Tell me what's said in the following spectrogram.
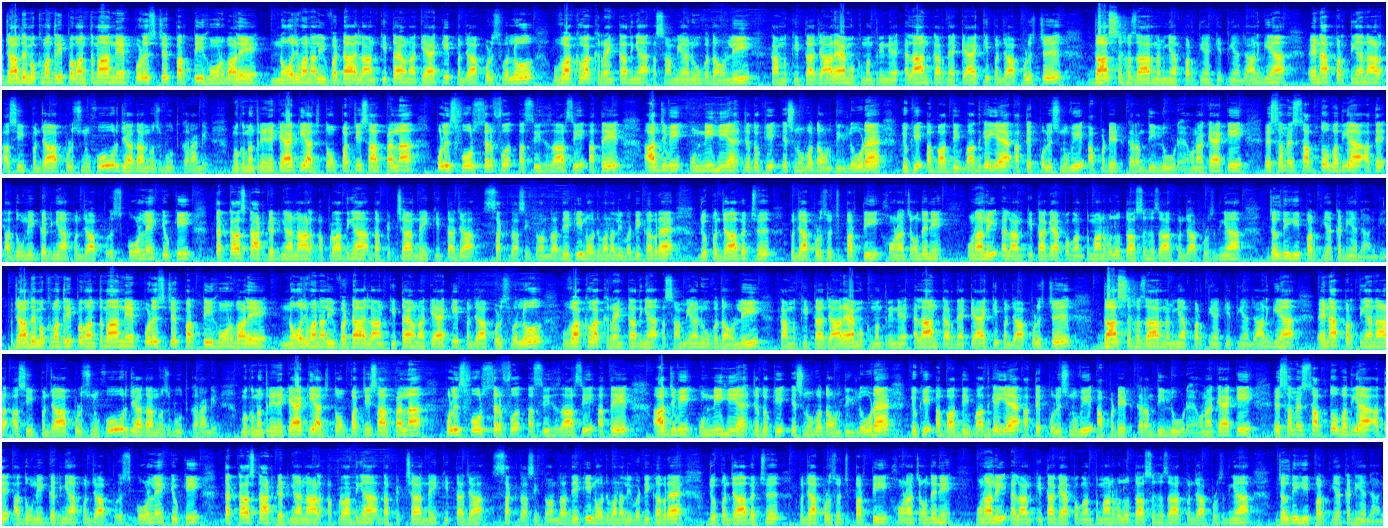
ਪੰਜਾਬ ਦੇ ਮੁੱਖ ਮੰਤਰੀ ਭਗਵੰਤ ਮਾਨ ਨੇ ਪੁਲਿਸ 'ਚ ਭਰਤੀ ਹੋਣ ਵਾਲੇ ਨੌਜਵਾਨਾਂ ਲਈ ਵੱਡਾ ਐਲਾਨ ਕੀਤਾ ਹੈ। ਉਹਨਾਂ ਕਿਹਾ ਕਿ ਪੰਜਾਬ ਪੁਲਿਸ ਵੱਲੋਂ ਵੱਖ-ਵੱਖ ਰੈਂਕਾਂ ਦੀਆਂ ਅਸਾਮੀਆਂ ਨੂੰ ਵਧਾਉਣ ਲਈ ਕੰਮ ਕੀਤਾ ਜਾ ਰਿਹਾ ਹੈ। ਮੁੱਖ ਮੰਤਰੀ ਨੇ ਐਲਾਨ ਕਰਦਿਆਂ ਕਿਹਾ ਕਿ ਪੰਜਾਬ ਪੁਲਿਸ 'ਚ 10000 ਨਵੀਆਂ ਭਰਤੀਆਂ ਕੀਤੀਆਂ ਜਾਣਗੀਆਂ। ਇਹਨਾਂ ਭਰਤੀਆਂ ਨਾਲ ਅਸੀਂ ਪੰਜਾਬ ਪੁਲਿਸ ਨੂੰ ਹੋਰ ਜ਼ਿਆਦਾ ਮਜ਼ਬੂਤ ਕਰਾਂਗੇ। ਮੁੱਖ ਮੰਤਰੀ ਨੇ ਕਿਹਾ ਕਿ ਅੱਜ ਤੋਂ 25 ਸਾਲ ਪਹਿਲਾਂ ਪੁਲਿਸ ਫੋਰਸ ਸਿਰਫ 80000 ਸੀ ਅਤੇ ਅੱਜ ਵੀ 19 ਹੀ ਹੈ, ਜਦੋਂ ਕਿ ਇਸ ਨੂੰ ਵਧਾਉਣ ਦੀ ਲੋੜ ਹੈ, ਕਿਉਂਕਿ ਆਬਾਦੀ ਵੱਧ ਗਈ ਹੈ ਅਤੇ ਪੁਲਿਸ ਨੂੰ ਵੀ ਅਪਡੇਟ ਕਰਨ ਦੀ ਲੋੜ ਹੈ। ਉਹਨਾਂ ਕਿਹਾ ਕਿ ਇਸ ਸਮੇਂ ਸਭ ਤੋਂ ਵਧੀਆ ਅਤੇ ਆਧੁਨਿਕ ਗੱਡੀਆਂ ਪੰਜਾਬ ਪੁਲਿਸ ਕੋਲ ਨੇ, ਕਿਉਂਕਿ ਤੱਕਾ ਸਟਾਰਟ ਗੱਡੀਆਂ ਨਾਲ ਅਪਰਾਧੀਆਂ ਦਾ ਪਿੱਛਾ ਨਹੀਂ ਕੀਤਾ ਜਾ ਸਕਦਾ ਸੀ। ਤੁਹਾਨੂੰ ਦੱਸ ਦਈਏ ਕਿ ਨੌਜਵਾਨਾਂ ਲਈ ਵੱਡੀ ਖਬਰ ਹੈ, ਜੋ ਪੰਜਾਬ ਵਿੱਚ, ਪੰਜਾਬ ਪੁਲਿਸ ਵਿੱਚ ਭਰਤੀ ਹੋਣਾ ਚਾਹੁੰਦੇ ਨੇ। ਉਹਨਾਂ ਲਈ ਐਲਾਨ ਕੀਤਾ ਗਿਆ। ਭਗਵੰਤ ਮਾਨ ਵੱਲੋਂ 10000 ਪੰਜਾਬ ਪੁਲਿਸ ਦੀਆਂ ਜਲਦੀ ਹੀ ਭਰਤੀਆਂ ਕੱਢੀਆਂ ਜਾਣਗੀਆਂ। ਪੰਜਾਬ ਦੇ ਮੁੱਖ ਮੰਤਰੀ ਭਗਵੰਤ ਮਾਨ ਨੇ ਪੁਲਿਸ 'ਚ ਭਰਤੀ ਹੋਣ ਵਾਲੇ ਨੌਜਵਾਨਾਂ ਲਈ ਵੱਡਾ ਐਲਾਨ ਕੀਤਾ ਹੈ। ਉਹਨਾਂ ਕਿਹਾ ਕਿ ਪੰਜਾਬ ਪੁਲਿਸ ਵੱਲੋਂ ਵੱਖ-ਵੱਖ ਰੈਂਕਾਂ ਦੀਆਂ ਅਸਾਮੀਆਂ ਨੂੰ ਵਧਾਉਣ ਲਈ ਕੰਮ ਕੀਤਾ ਜਾ ਰਿਹਾ ਹੈ। ਮੁੱਖ ਮੰਤਰੀ ਨੇ ਐਲਾਨ ਕਰਦਿਆਂ ਕਿਹਾ ਕਿ ਪੰਜਾਬ ਪੁਲਿਸ 'ਚ 10000 ਨਵੀਆਂ ਭਰਤੀਆਂ ਕੀਤੀਆਂ ਜਾਣਗੀਆਂ। ਇਹਨਾਂ ਭਰਤੀਆਂ ਨਾਲ ਅਸੀਂ ਪੰਜਾਬ ਪੁਲਿਸ ਨੂੰ ਹੋਰ ਜ਼ਿਆਦਾ ਮਜ਼ਬੂਤ ਕਰਾਂਗੇ। ਮੁੱਖ ਮੰਤਰੀ ਨੇ ਕਿਹਾ ਕਿ ਅੱਜ ਤੋਂ 25 ਸਾਲ ਪਹਿਲਾਂ ਪੁਲਿਸ ਫੋਰਸ ਸਿਰਫ 80000 ਸੀ ਅਤੇ ਅੱਜ ਵੀ 19 ਹੀ ਹੈ, ਜਦੋਂ ਕਿ ਇਸ ਨੂੰ ਵਧਾਉਣ ਦੀ ਲੋੜ ਹੈ, ਕਿਉਂਕਿ ਆਬਾਦੀ ਵੱਧ ਗਈ ਹੈ ਅਤੇ ਪੁਲਿਸ ਨੂੰ ਵੀ ਅਪਡੇਟ ਕਰਨ ਦੀ ਲੋੜ ਹੈ। ਉਹਨਾਂ ਕਿਹਾ ਕਿ ਇਸ ਸਮੇਂ ਸਭ ਤੋਂ ਵਧੀਆ ਅਤੇ ਆਧੁਨਿਕ ਗੱਡੀਆਂ ਪੰਜਾਬ ਪੁਲਿਸ ਕੋਲ ਨੇ, ਕਿਉਂਕਿ ਤੱਕਾ ਸਟਾਰਟ ਗੱਡੀਆਂ ਨਾਲ ਅਪਰਾਧੀਆਂ ਦਾ ਪਿੱਛਾ ਨਹੀਂ ਕੀਤਾ ਜਾ ਸਕਦਾ ਸੀ। ਤੁਹਾਨੂੰ ਦੱਸ ਦਈਏ ਕਿ ਨੌਜਵਾਨਾਂ ਲਈ ਵੱਡੀ ਖਬਰ ਹੈ, ਜੋ ਪੰਜਾਬ ਵਿੱਚ, ਪੰਜਾਬ ਪੁਲਿਸ ਵਿੱਚ ਭਰਤੀ ਹੋਣਾ ਚਾਹੁੰਦੇ ਨੇ। ਉਹਨਾਂ ਲਈ ਐਲਾਨ ਕੀਤਾ ਗਿਆ। ਭਗਵੰਤ ਮਾਨ ਵੱਲੋਂ 10000 ਪੰਜਾਬ ਪੁਲਿਸ ਦੀਆਂ ਜਲਦੀ ਹੀ ਭਰਤੀਆਂ ਕੱਢੀਆਂ ਜਾਣਗੀਆਂ।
